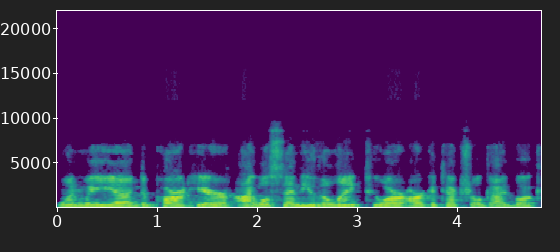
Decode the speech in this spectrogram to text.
when we uh, depart here, I will send you the link to our architectural guidebook.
